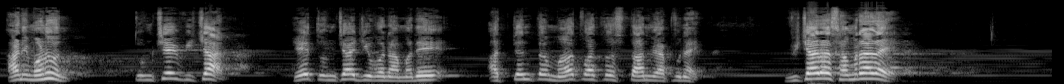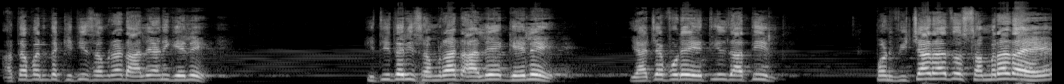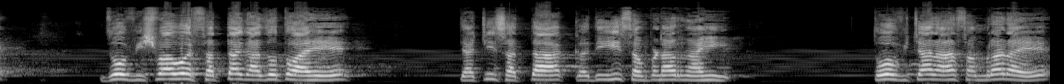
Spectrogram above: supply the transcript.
आणि म्हणून तुमचे विचार हे तुमच्या जीवनामध्ये अत्यंत महत्त्वाचं स्थान व्यापून आहे. विचारा सम्राट आहे. आतापर्यंत किती सम्राट आले आणि गेले? कितीतरी सम्राट आले गेले याच्यापुढे येतील जातील. पण विचारा जो सम्राट आहे जो विश्वावर सत्ता गाजवतो आहे त्याची सत्ता कधीही संपणार नाही. तो विचार हा सम्राट आहे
